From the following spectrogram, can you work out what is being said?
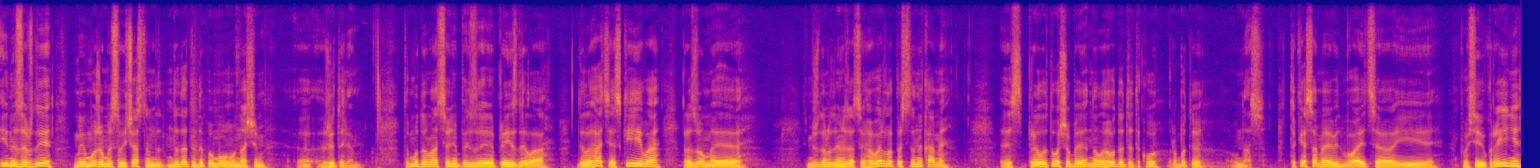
і не завжди ми можемо своєчасно надати допомогу нашим е, жителям. Тому до нас сьогодні приїздила делегація з Києва разом е, з міжнародною організацією Говерла представниками е, з приводу того, щоб налагодити таку роботу у нас. Таке саме відбувається і по всій Україні.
